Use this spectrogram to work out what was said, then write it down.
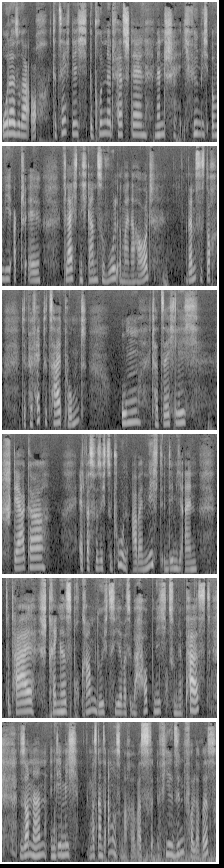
oder sogar auch tatsächlich begründet feststellen, Mensch, ich fühle mich irgendwie aktuell vielleicht nicht ganz so wohl in meiner Haut, dann ist es doch der perfekte Zeitpunkt, um tatsächlich stärker etwas für sich zu tun, aber nicht indem ich ein total strenges Programm durchziehe, was überhaupt nicht zu mir passt, sondern indem ich was ganz anderes mache, was viel sinnvolleres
